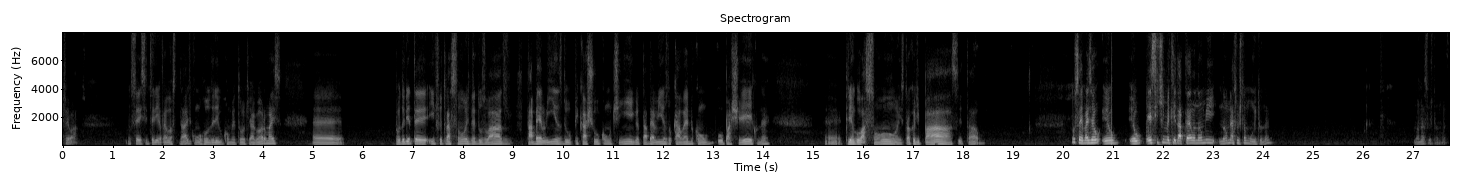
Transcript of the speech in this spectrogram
sei lá. Não sei se teria velocidade, como o Rodrigo comentou aqui agora, mas é, poderia ter infiltrações né, dos lados, tabelinhas do Pikachu com o Tinga, tabelinhas do Caleb com o, o Pacheco, né? é, triangulações, troca de passos e tal. Não sei, mas eu, eu, eu, esse time aqui da tela não me, não me assusta muito, né? Não me assusta muito.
